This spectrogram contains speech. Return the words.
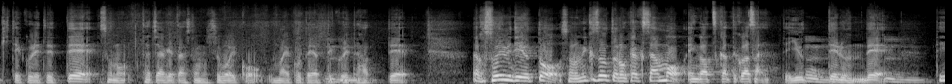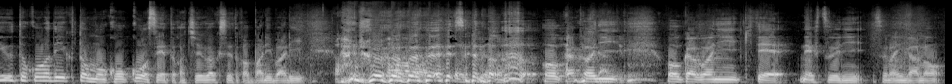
来てくれてて、その立ち上げた人もすごいこううまいことやってくれてはって、なんかそういう意味で言うと、そのミックスドットのお客さんも縁側使ってくださいって言ってるんで、っていうところでいくともう高校生とか中学生とかバリバリ、その放課後に、放課後に来て、ね、普通にその縁側の、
